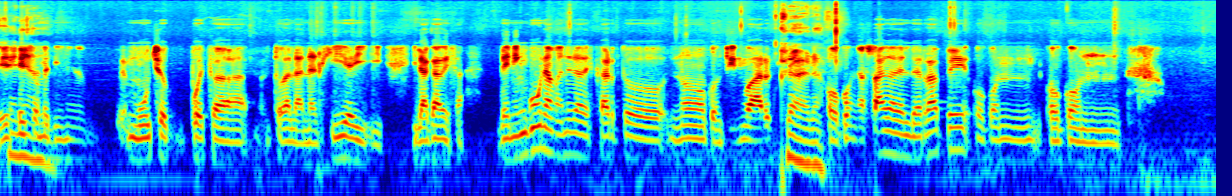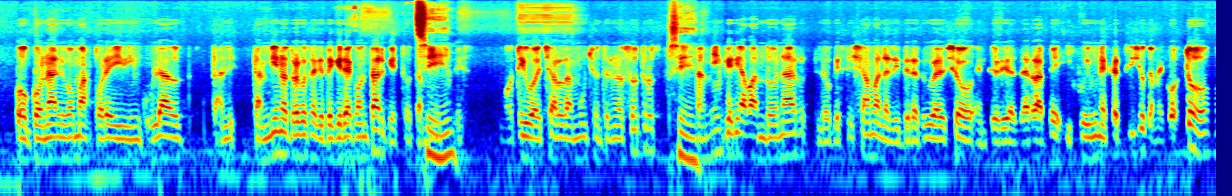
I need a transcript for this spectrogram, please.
eh, eso me tiene mucho puesta toda la energía y, la cabeza. de ninguna manera descarto no continuar claro. o con la saga del derrape o con o con o con algo más por ahí vinculado. También otra cosa que te quería contar, que esto también es motivo de charla mucho entre nosotros, también quería abandonar lo que se llama la literatura del show en teoría del derrape y fue un ejercicio que me costó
